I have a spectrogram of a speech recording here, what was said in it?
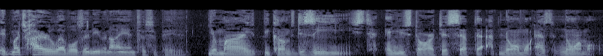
at much higher levels than even I anticipated. Your mind becomes diseased, and you start to accept the abnormal as the normal.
